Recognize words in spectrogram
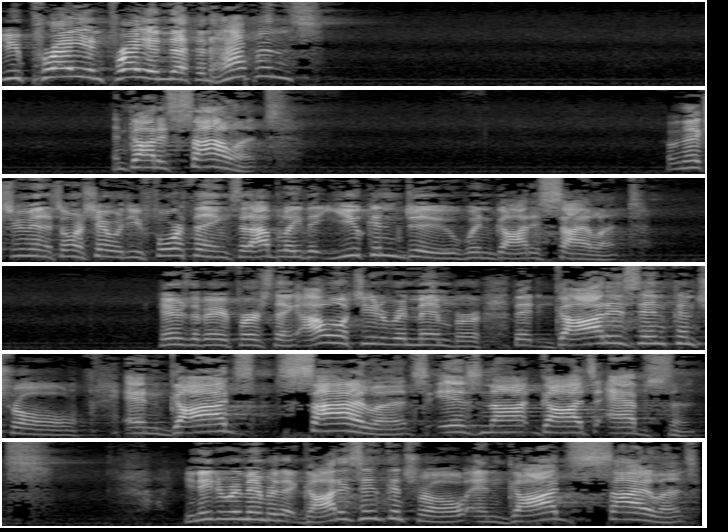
you pray and pray and nothing happens. And God is silent. Over the next few minutes, I want to share with you four things that I believe that you can do when God is silent. Here's the very first thing. I want you to remember that God is in control and God's silence is not God's absence. You need to remember that God is in control and God's silence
